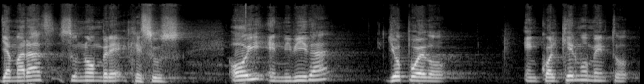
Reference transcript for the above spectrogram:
Llamarás su nombre Jesús. Hoy en mi vida yo puedo, en cualquier momento,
